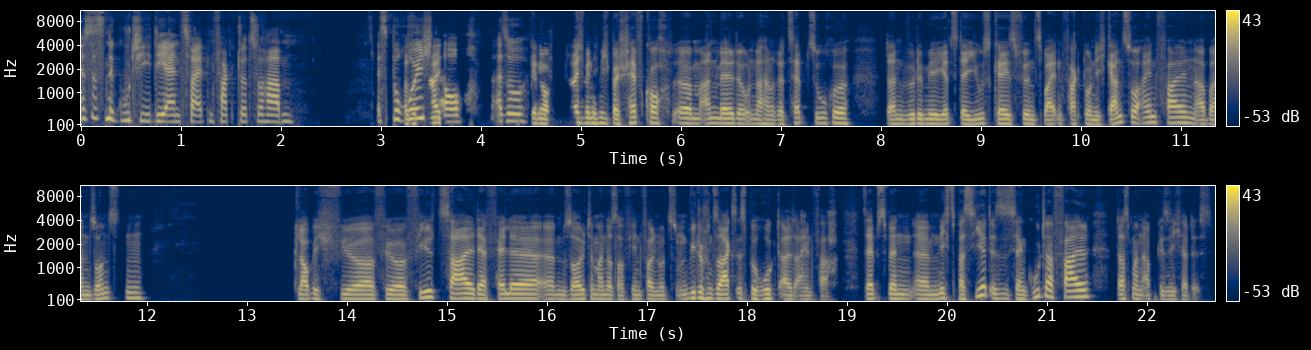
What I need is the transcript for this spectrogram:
Es ist eine gute Idee, einen zweiten Faktor zu haben. Es also beruhigt also auch. Also genau, vielleicht wenn ich mich bei Chefkoch ähm, anmelde und nach einem Rezept suche, dann würde mir jetzt der Use Case für einen zweiten Faktor nicht ganz so einfallen, aber ansonsten glaube ich, für, für Vielzahl der Fälle ähm, sollte man das auf jeden Fall nutzen. Und wie du schon sagst, es beruhigt halt einfach. Selbst wenn ähm, nichts passiert, ist es ja ein guter Fall, dass man abgesichert ist.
